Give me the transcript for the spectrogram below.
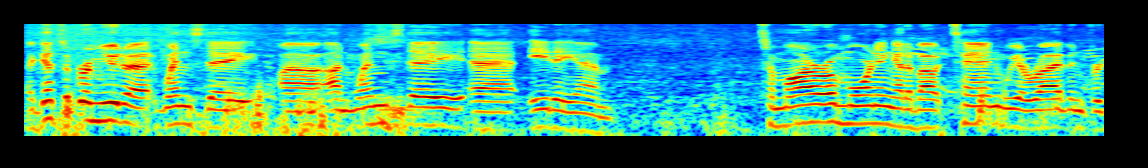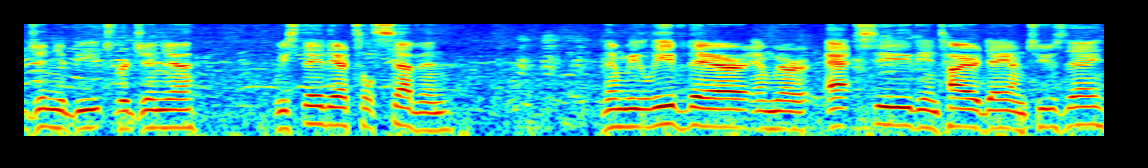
I get to Bermuda Wednesday, uh, on Wednesday at 8 a.m. Tomorrow morning at about 10, we arrive in Virginia Beach, Virginia. We stay there till 7. Then we leave there and we're at sea the entire day on Tuesday.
